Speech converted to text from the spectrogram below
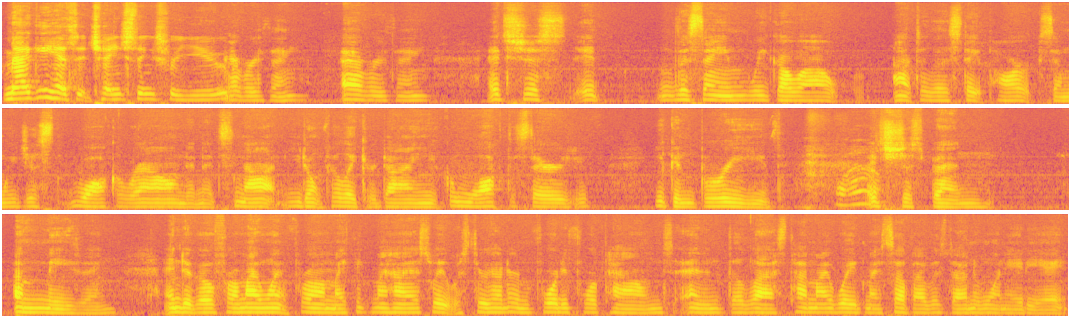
Maggie, has it changed things for you? Everything, everything. It's just it the same. We go out out to the state parks and we just walk around, and it's not. You don't feel like you're dying. You can walk the stairs. You you can breathe. Wow. It's just been amazing. And to go from, I went from, I think my highest weight was 344 pounds, and the last time I weighed myself, I was down to 188.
